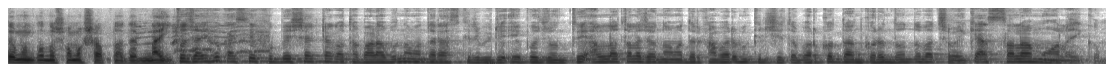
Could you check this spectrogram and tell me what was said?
তেমন কোনো সমস্যা আপনাদের নাই। তো যাই হোক, আজকে খুব বেশি একটা কথা বাড়াবো না, আমাদের আজকের ভিডিও এ পর্যন্তই। আল্লাহ তালা যেন আমাদের খাবার এবং কৃষিতে বরকত দান করেন। ধন্যবাদ সবাইকে। আসসালামু আলাইকুম।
